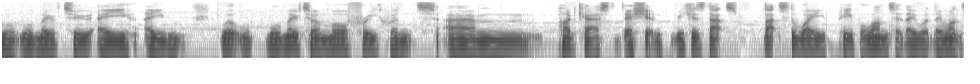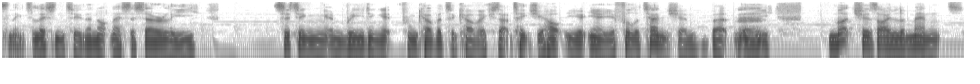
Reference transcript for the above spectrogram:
we'll, we'll move to a a we'll we'll move to a more frequent um, podcast edition because that's that's the way people want it. They they want something to listen to. They're not necessarily sitting and reading it from cover to cover because that takes you your, you know your full attention. But mm. they, much as I lament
